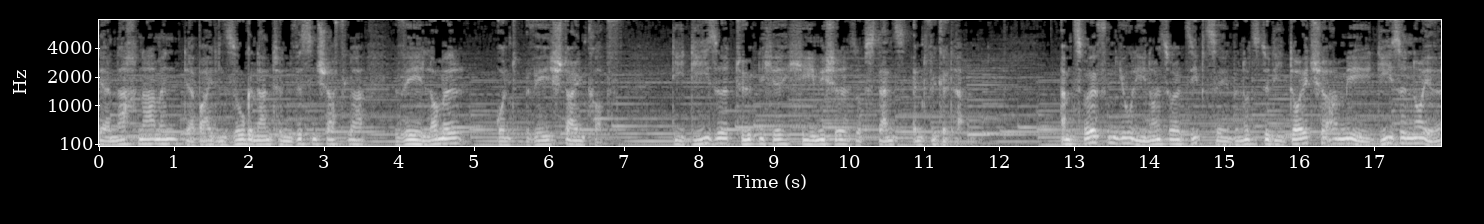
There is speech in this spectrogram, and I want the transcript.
der Nachnamen der beiden sogenannten Wissenschaftler W. Lommel und W. Steinkopf die diese tödliche chemische Substanz entwickelt hatten. Am 12. Juli 1917 benutzte die deutsche Armee diese neue,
